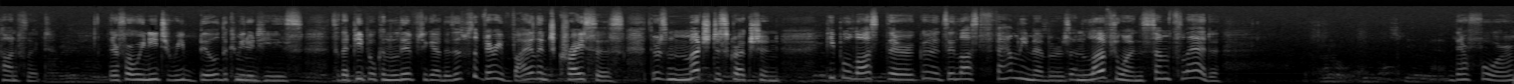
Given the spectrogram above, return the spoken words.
conflict. Therefore, we need to rebuild the communities so that people can live together. This was a very violent crisis. There was much destruction People lost their goods, they lost family members and loved ones, some fled. Therefore,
